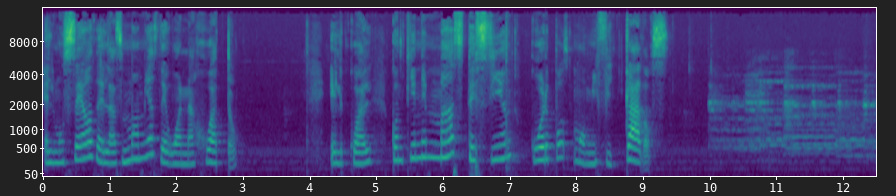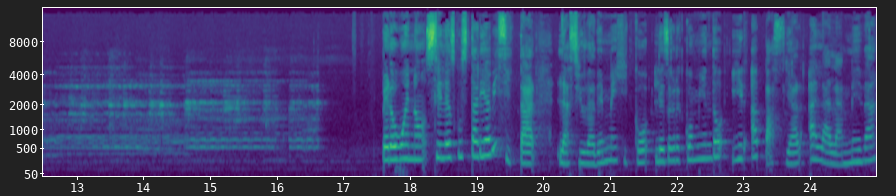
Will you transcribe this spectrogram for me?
el Museo de las Momias de Guanajuato, el cual contiene más de 100 cuerpos momificados. Pero bueno, si les gustaría visitar la Ciudad de México, les recomiendo ir a pasear a la Alameda,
